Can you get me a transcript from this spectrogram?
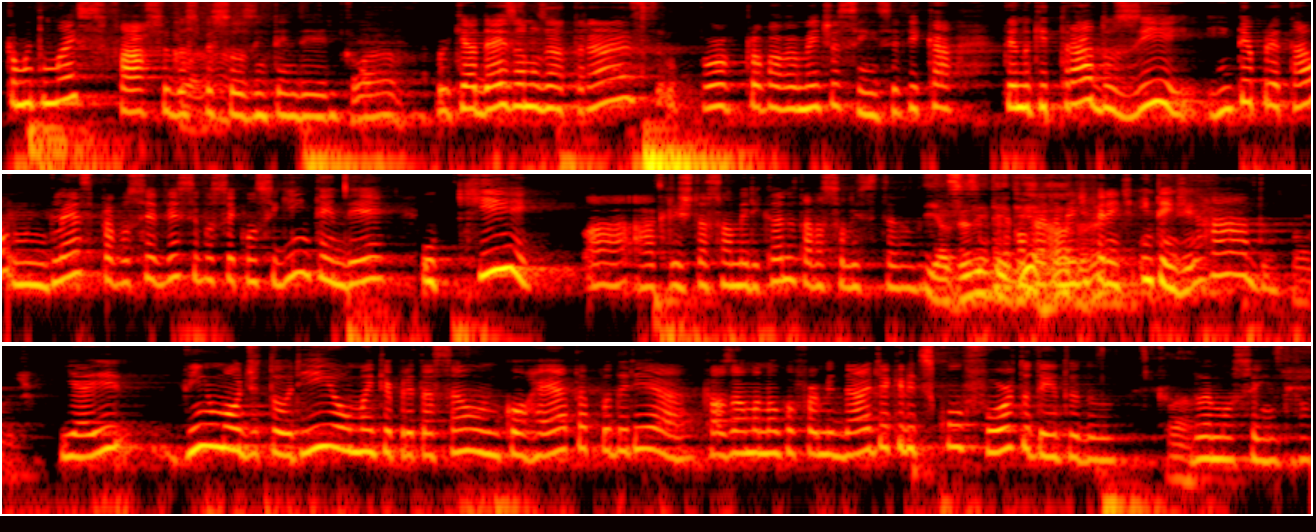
fica muito mais fácil das pessoas entenderem. Claro. Porque há 10 anos atrás, provavelmente assim, você fica tendo que traduzir e interpretar o inglês para você ver se você conseguia entender o que a, a acreditação americana estava solicitando. E às vezes entendi completamente errado. Né? diferente. Né? Entendi errado. Lógico. E aí vinha uma auditoria ou uma interpretação incorreta poderia causar uma não conformidade e aquele desconforto dentro do, claro. do hemocentro.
